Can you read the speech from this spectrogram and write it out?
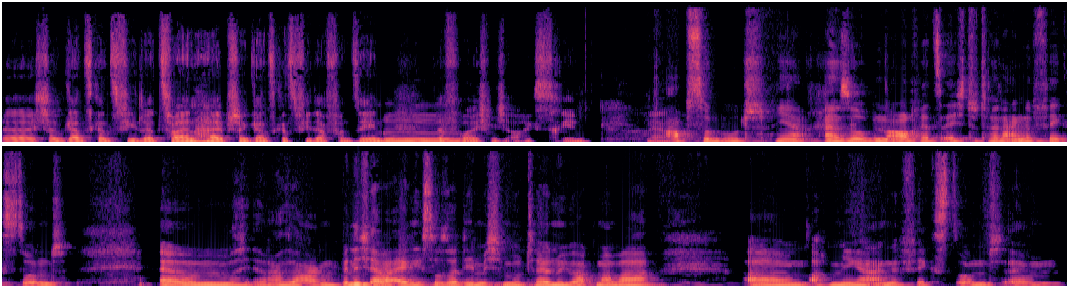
äh, schon ganz, ganz viel, oder zweieinhalb, schon ganz, ganz viel davon sehen. Mm. Da freue ich mich auch extrem. Ja. Absolut, ja. Also bin auch jetzt echt total angefixt und ähm, muss ich immer sagen, bin ich aber eigentlich so, seitdem ich im Hotel New York mal war, ähm, auch mega angefixt und ähm,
